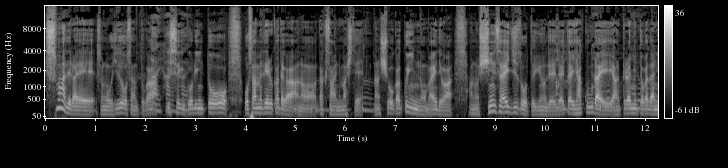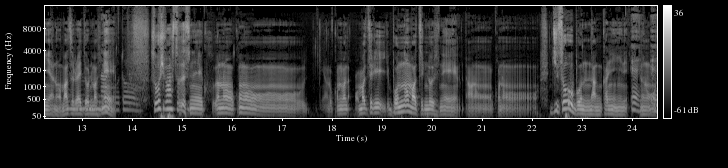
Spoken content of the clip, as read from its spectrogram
須磨寺へ、そのお地蔵さんとか、一石五輪塔を収めている方が、あの、たくさんありまして、あの、小学院の前では、あの、震災地蔵というので、だいたい100ぐらい、あの、ピラミッド型に、あの、祀られておりますね。そうしますとですね、あの、この、あの、このお祭り、煩悩祭りのですね、あの、この、地蔵盆なんかに、ええ、その、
